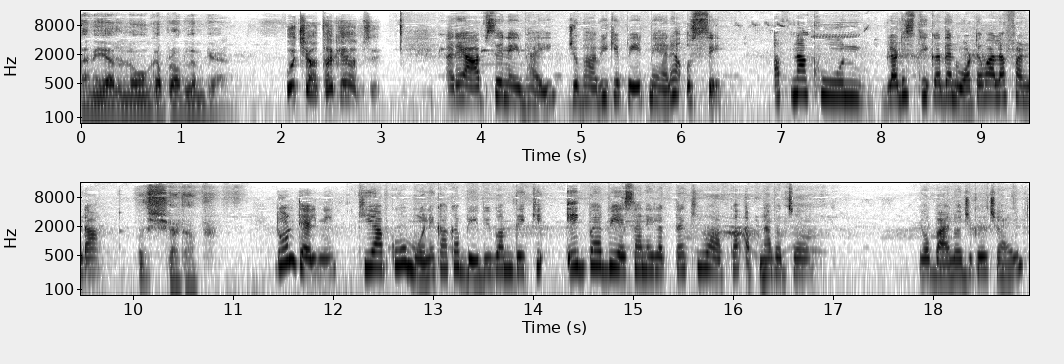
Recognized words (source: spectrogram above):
पता नहीं यार उन लोगों का प्रॉब्लम क्या है। वो चाहता क्या हमसे? अरे आपसे नहीं भाई जो भाभी के पेट में है ना उससे। अपना खून blood is thicker than water वाला फंडा। Shut up don't tell me कि आपको वो मोनिका का बेबी बम देख के एक बार भी ऐसा नहीं लगता कि वो आपका अपना बच्चा है। योर बायोलॉजिकल चाइल्ड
